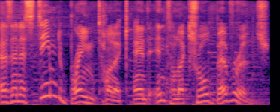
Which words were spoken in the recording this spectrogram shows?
as an esteemed brain tonic and intellectual beverage.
